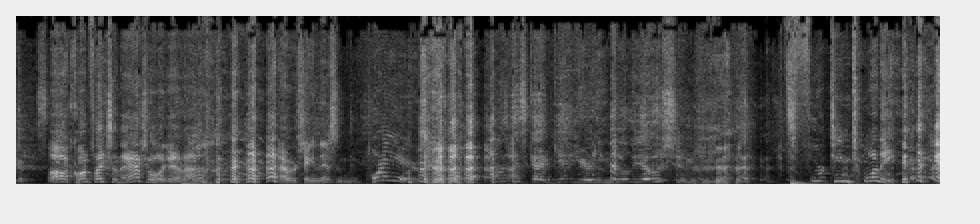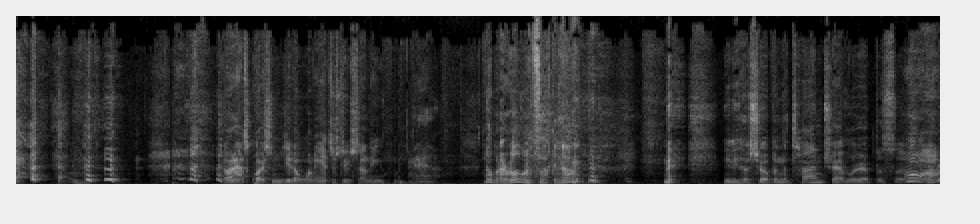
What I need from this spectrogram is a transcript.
Goes, Oh, cornflakes in the asshole again, huh? I haven't seen this in 20 years. How did this guy get here in the middle of the ocean? it's 1420. don't ask questions you don't want answers to, Sonny. yeah. No, but I really want to fucking know. Maybe he'll show up in the time traveler episode. Spoiler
